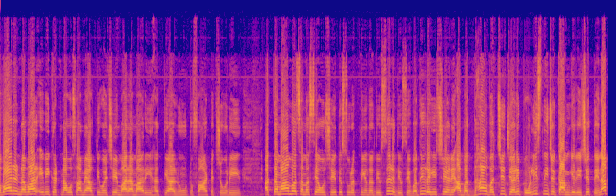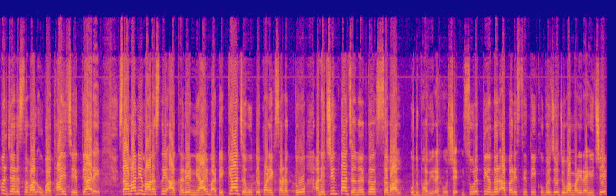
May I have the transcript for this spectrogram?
અવારનવાર એવી ઘટનાઓ સામે આવતી હોય છે. મારામારી, હત્યા, લૂંટફાટ, ચોરી આ તમામ સમસ્યાઓ છે તે સુરતની અંદર દિવસે ને દિવસે વધી રહી છે અને આ બધા વચ્ચે જ્યારે પોલીસની જે કામગીરી છે તેના પર જ્યારે સવાલ ઊભા થાય છે ત્યારે સામાન્ય માણસને આખરે ન્યાય માટે ક્યાં જવું તે પણ એક સળગતો અને ચિંતાજનક સવાલ ઉદ્ભવી રહ્યો છે. સુરતની અંદર આ પરિસ્થિતિ ખૂબ જ જોવા મળી રહી છે.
